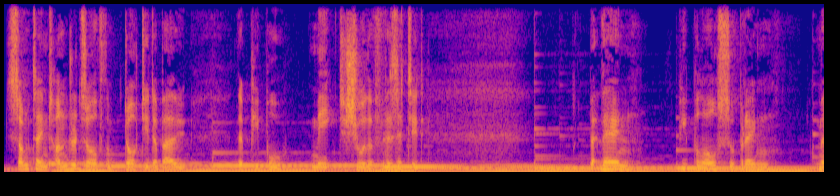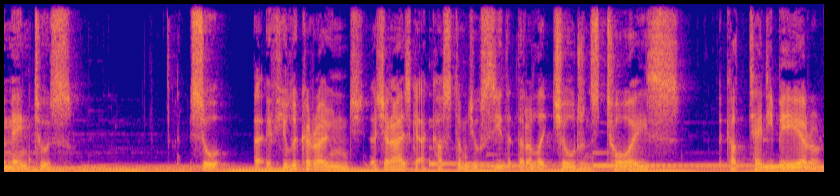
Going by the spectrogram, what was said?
sometimes hundreds of them dotted about, that people make to show they've visited. But then people also bring mementos. So uh, if you look around, as your eyes get accustomed, you'll see that there are like children's toys, like a teddy bear or,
